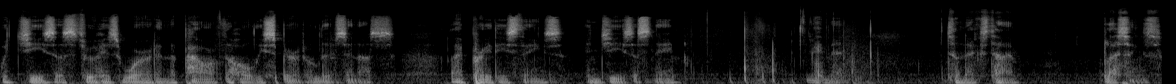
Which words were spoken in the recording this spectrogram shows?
with Jesus through his word and the power of the Holy Spirit who lives in us. I pray these things in Jesus' name. Amen. Till next time, blessings.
